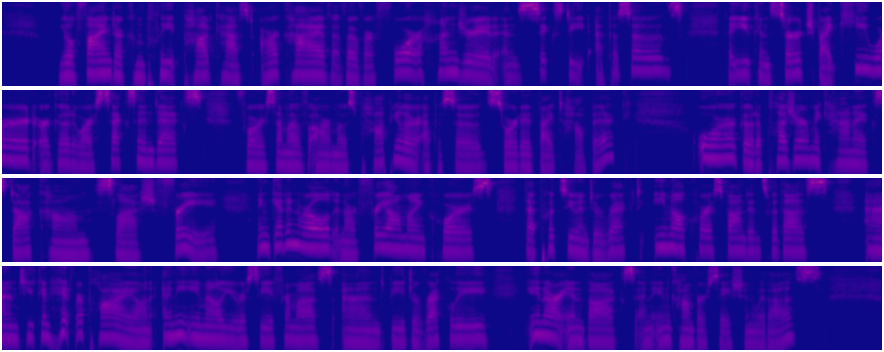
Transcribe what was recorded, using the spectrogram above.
You'll find our complete podcast archive of over 460 episodes that you can search by keyword or go to our sex index for some of our most popular episodes sorted by topic or go to pleasuremechanics.com slash free and get enrolled in our free online course that puts you in direct email correspondence with us. And you can hit reply on any email you receive from us and be directly in our inbox and in conversation with us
